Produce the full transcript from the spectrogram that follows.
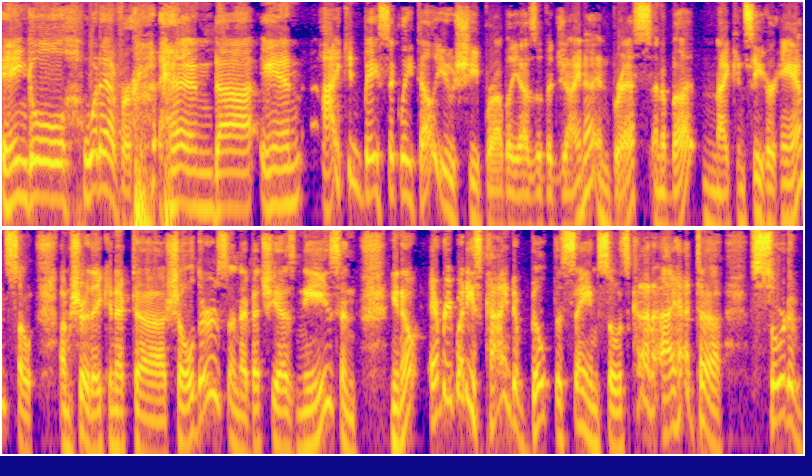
angle, whatever. And uh, and I can basically tell you she probably has a vagina and breasts and a butt, and I can see her hands. So I'm sure they connect uh, shoulders, and I bet she has knees. And you know, everybody's kind of built the same. So it's kind of I had to sort of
